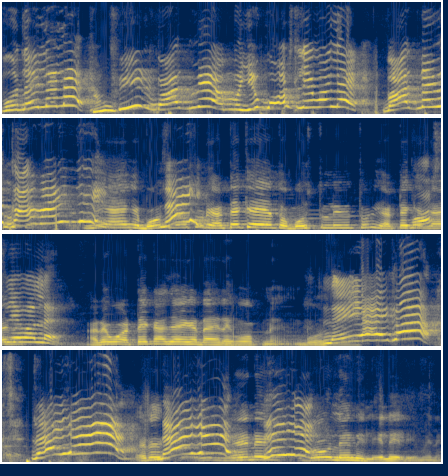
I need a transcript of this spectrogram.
वो नहीं लेना। क्यों? फिर बाद में हम ये बॉस लेवल है बाद में तो काम आएँगे नहीं बॉस लेवल थोड़ी अटैक है तो बॉस तो लेवल थोड़ी अटैक है। डायरेक्ट अरे वो अटैक आ जाएगा डायरेक्ट वो अपने बॉस नहीं आएगा नहीं अरे नहीं, नहीं नहीं वो लेने ले ले ले मैंने।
